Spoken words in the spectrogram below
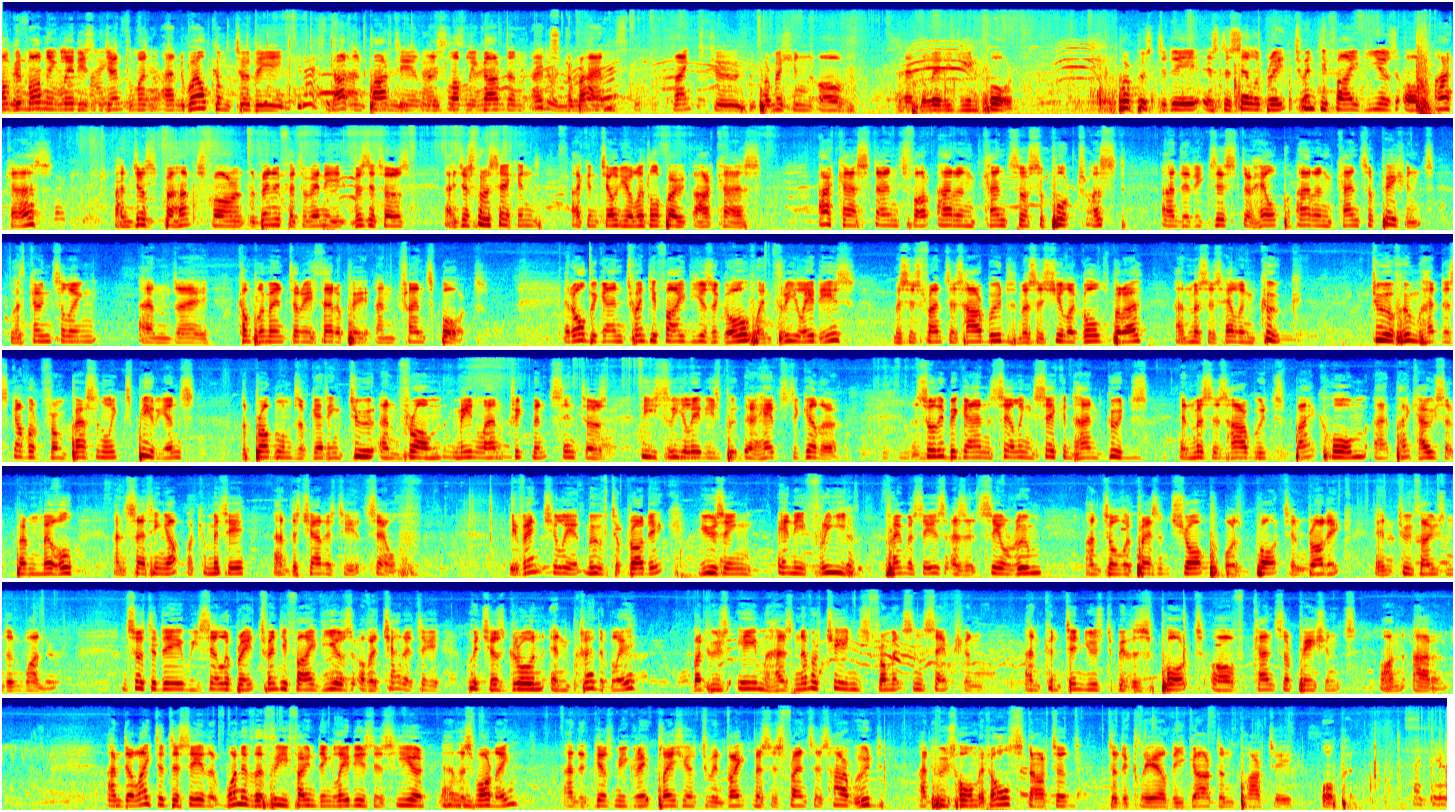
Well, good morning, ladies and gentlemen, and welcome to the garden party in this lovely garden at Strabane, thanks to the permission of uh, the Lady Jean Fforde. The purpose today is to celebrate 25 years of ARCAS, and just perhaps for the benefit of any visitors, uh, just for a second, I can tell you a little about ARCAS. ARCAS stands for Arran Cancer Support Trust, and it exists to help Arran cancer patients with counselling and uh, complementary therapy and transport. It all began 25 years ago when three ladies, Mrs. Frances Harwood, Mrs. Sheila Goldsborough, and Mrs. Helen Cook, two of whom had discovered from personal experience the problems of getting to and from mainland treatment centres, these three ladies put their heads together. And so they began selling second-hand goods in Mrs. Harwood's back home, uh, back house at Mill, and setting up a committee and the charity itself. Eventually it moved to Brodick, using any free premises as its sale room until the present shop was bought in Brodick in 2001. And so today we celebrate 25 years of a charity which has grown incredibly, but whose aim has never changed from its inception and continues to be the support of cancer patients on Arran. I'm delighted to say that one of the three founding ladies is here uh, this morning, and it gives me great pleasure to invite Mrs. Frances Harwood, at whose home it all started, to declare the garden party open. Thank you.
